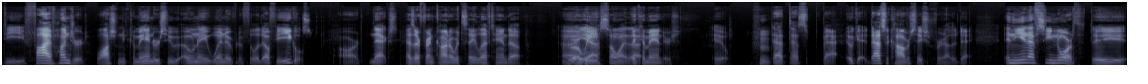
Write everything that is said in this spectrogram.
the 500 Washington Commanders, who own a win over the Philadelphia Eagles, are next. As our friend Connor would say, left hand up. Uh, Who are we? something like The. Commanders. Ew. Hmm. that that's bad. Okay, that's a conversation for another day. In the NFC North, the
